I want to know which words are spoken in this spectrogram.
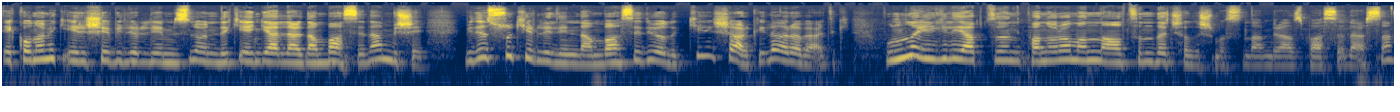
ekonomik erişebilirliğimizin önündeki engellerden bahseden bir şey. Bir de su kirliliğinden bahsediyorduk ki şarkıyla ara verdik. Bununla ilgili yaptığın panoramanın altında çalışmasından biraz bahsedersen.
